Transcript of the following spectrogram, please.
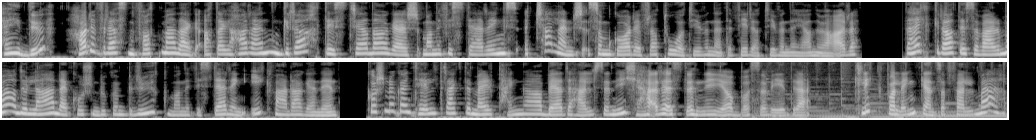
Hei du, har du forresten fått med deg at jeg har en gratis tredagers manifesteringschallenge som går fra 22. til 24. januar? Det er helt gratis å være med, og du lærer deg hvordan du kan bruke manifestering i hverdagen din hvordan du kan tiltrekke deg mer penger, bedre helse, ny kjæreste, ny jobb osv. Klikk på linken som følger med,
